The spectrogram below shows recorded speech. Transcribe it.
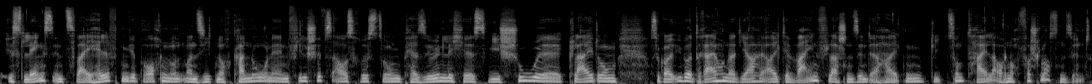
ist längs in zwei Hälften gebrochen und man sieht noch Kanonen, viel Schiffsausrüstung, Persönliches wie Schuhe, Kleidung, sogar über 300 Jahre alte Weinflaschen sind erhalten, die zum Teil auch noch verschlossen sind.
